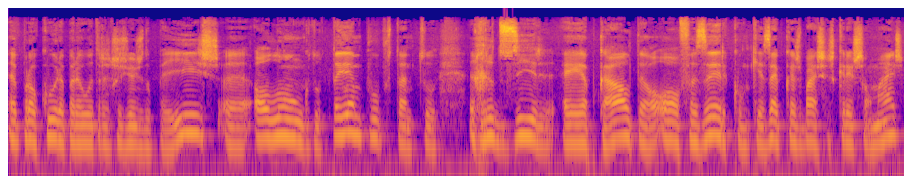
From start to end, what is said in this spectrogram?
a procura para outras regiões do país uh, ao longo do tempo, portanto, reduzir a época alta ou fazer com que as épocas baixas cresçam mais.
